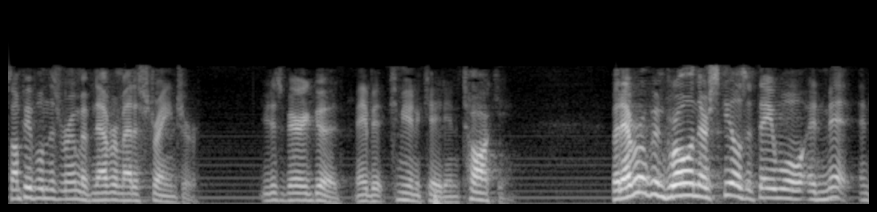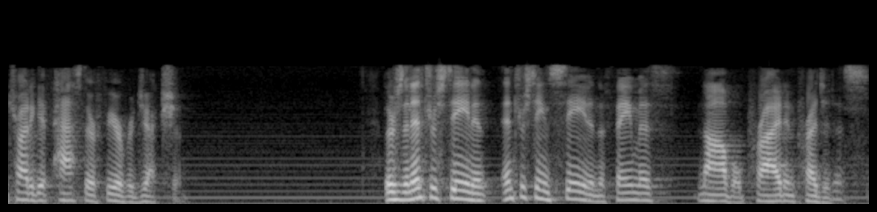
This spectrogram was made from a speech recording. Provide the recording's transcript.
Some people in this room have never met a stranger. You're just very good, maybe at communicating talking. But everyone can grow in their skills if they will admit and try to get past their fear of rejection. There's an interesting, interesting scene in the famous novel Pride and Prejudice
